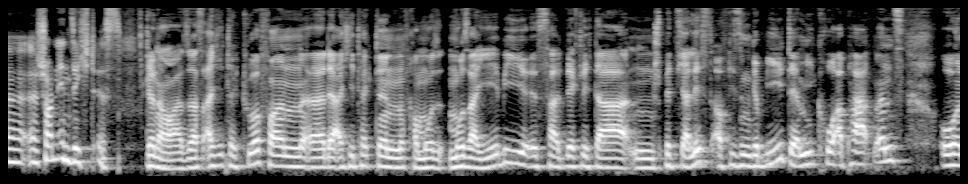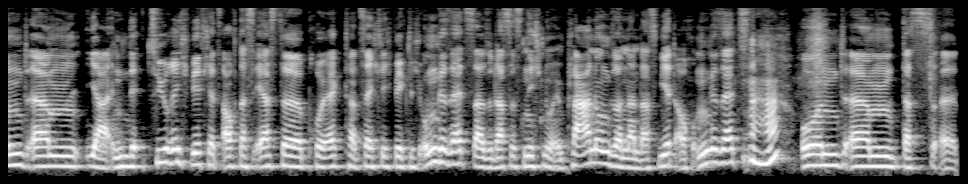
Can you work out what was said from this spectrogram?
äh, schon in Sicht ist. Genau, also das Architektur von äh, der Architektin Frau Mosajebi ist halt wirklich da ein Spezialist auf diesem Gebiet der Mikro-Apartments und ähm, ja, in Zürich wird jetzt auch das erste Projekt tatsächlich wirklich umgesetzt, also das ist nicht nur in Planung, sondern das wird auch umgesetzt Aha. und ähm, das äh,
